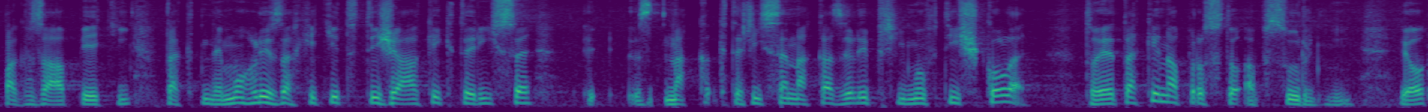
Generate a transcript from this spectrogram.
pak v zápětí, tak nemohli zachytit ty žáky, který se, na, kteří se nakazili přímo v té škole. To je taky naprosto absurdní. Jo?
